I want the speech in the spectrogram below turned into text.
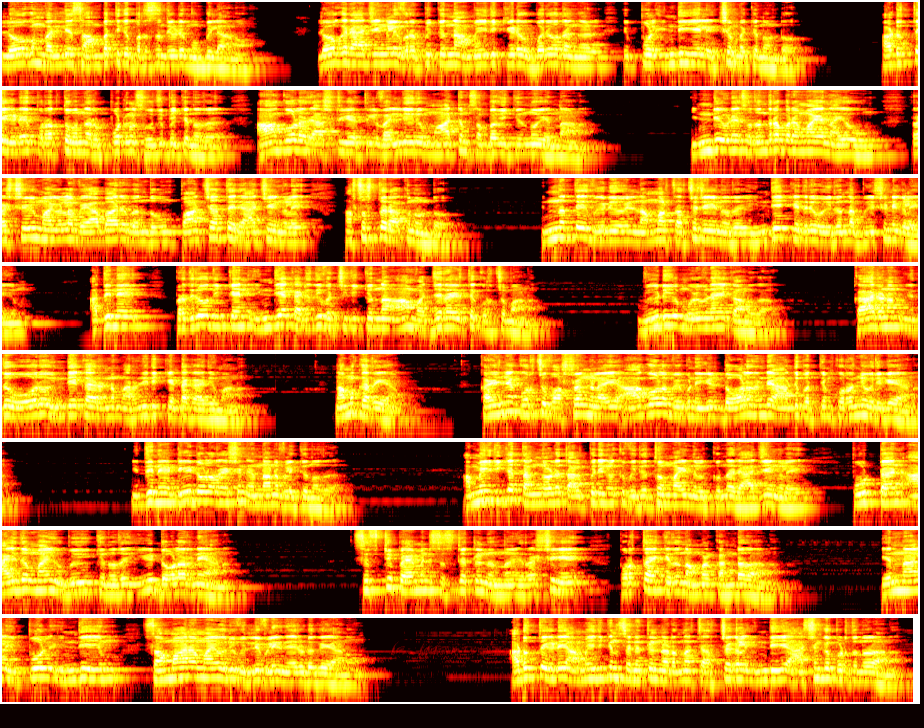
ലോകം വലിയ സാമ്പത്തിക പ്രതിസന്ധിയുടെ മുമ്പിലാണോ? ലോകരാജ്യങ്ങളെ വിറപ്പിക്കുന്ന അമേരിക്കയുടെ ഉപരോധങ്ങൾ ഇപ്പോൾ ഇന്ത്യയെ ലക്ഷ്യം വയ്ക്കുന്നുണ്ടോ? അടുത്തയിടെ പുറത്തു വന്ന റിപ്പോർട്ടുകൾ സൂചിപ്പിക്കുന്നത് ആഗോള രാഷ്ട്രീയത്തിൽ വലിയൊരു മാറ്റം സംഭവിക്കുന്നു എന്നാണ്. ഇന്ത്യയുടെ സ്വതന്ത്രപരമായ നയവും റഷ്യയുമായുള്ള വ്യാപാര ബന്ധവും പാശ്ചാത്യ രാജ്യങ്ങളെ അസ്വസ്ഥരാക്കുന്നുണ്ടോ? ഇന്നത്തെ വീഡിയോയിൽ നമ്മൾ ചർച്ച ചെയ്യുന്നത് ഇന്ത്യക്കെതിരെ ഉയരുന്ന ഭീഷണികളെയും അതിനെ പ്രതിരോധിക്കാൻ ഇന്ത്യ കരുതി വച്ചിരിക്കുന്ന ആ വജ്രായുധത്തെക്കുറിച്ചുമാണ് വീഡിയോ മുഴുവനായി കാണുക. കാരണം ഇത് ഓരോ ഇന്ത്യക്കാരനും അറിഞ്ഞിരിക്കേണ്ട കാര്യമാണ്. നമുക്കറിയാം കഴിഞ്ഞ കുറച്ച് വർഷങ്ങളായി ആഗോള വിപണിയിൽ ഡോളറിന്റെ ആധിപത്യം കുറഞ്ഞു വരികയാണ്. ഇതിനെ ഡീ ഡോളറേഷൻ എന്നാണ് വിളിക്കുന്നത്. അമേരിക്ക തങ്ങളുടെ താൽപ്പര്യങ്ങൾക്ക് വിരുദ്ധമായി നിൽക്കുന്ന രാജ്യങ്ങളെ പൂട്ടാൻ ആയുധമായി ഉപയോഗിക്കുന്നത് ഈ ഡോളറിനെയാണ്. സ്വിഫ്റ്റ് പേയ്മെന്റ് സിസ്റ്റത്തിൽ നിന്ന് റഷ്യയെ പുറത്താക്കിയത് നമ്മൾ കണ്ടതാണ്. എന്നാൽ ഇപ്പോൾ ഇന്ത്യയും സമാനമായ ഒരു വെല്ലുവിളി നേരിടുകയാണോ. അടുത്തയിടെ അമേരിക്കൻ സെനറ്റിൽ നടന്ന ചർച്ചകൾ ഇന്ത്യയെ ആശങ്കപ്പെടുത്തുന്നതാണ്.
